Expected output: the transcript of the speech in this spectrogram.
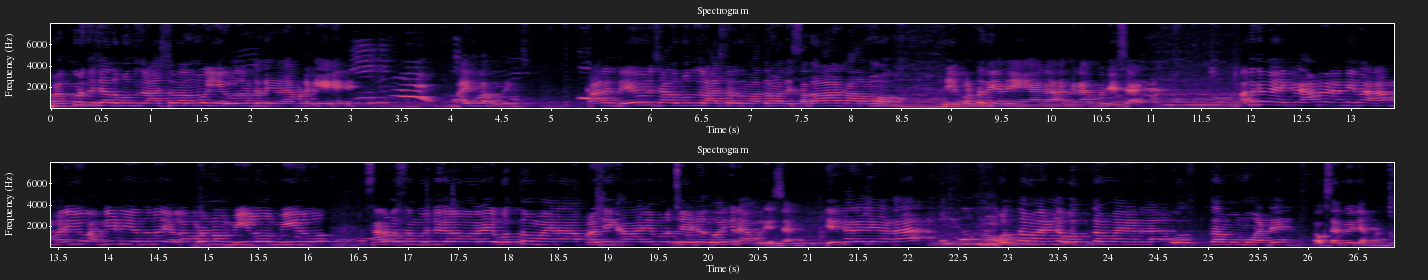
ప్రకృతి చేత పొందుకున్న ఆశీర్వాదము ఈ రోజు ఉంటుంది రేపటికి అయిపోతుంది. కానీ దేవుని చేత పొందుకున్న ఆశీర్వాదం మాత్రం అది సదాకాలము నీకుంటుంది అని ఆయన జ్ఞాపకం చేశాడు అందుకనే ఇక్కడ ఏమంటాడంటే ఈయన మరియు అన్నిటి ఎందును ఎల్లప్పుడూ మీలో మీరు సర్వసమృద్ధి గలవారై ఉత్తమమైన ప్రతి కార్యమును చేయటకు అని జ్ఞాపకం చేశాడు ఏ కార్యాలు చేయాలట? ఉత్తమమైన అంటే ఉత్తమమైన ఉత్తమము అంటే ఒకసారి మీరు చెప్పండి.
